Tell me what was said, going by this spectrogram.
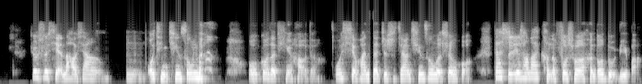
就是显得好像，嗯，我挺轻松的，我过得挺好的，我喜欢的就是这样轻松的生活，但实际上他可能付出了很多努力吧。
